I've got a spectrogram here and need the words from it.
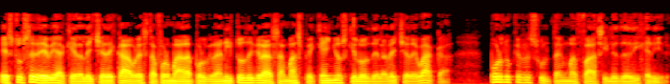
Esto se debe a que la leche de cabra está formada por granitos de grasa más pequeños que los de la leche de vaca, por lo que resultan más fáciles de digerir.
